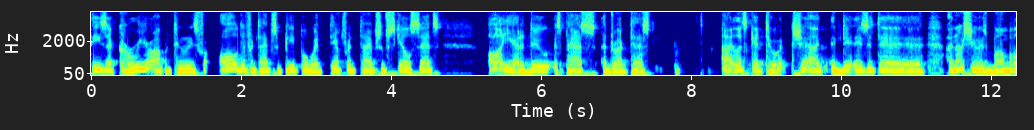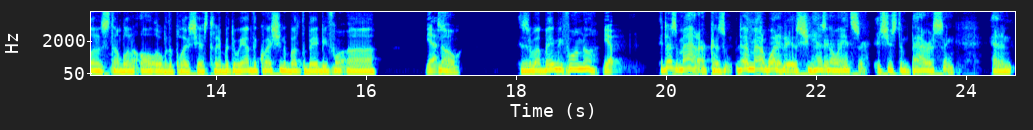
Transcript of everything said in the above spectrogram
These are career opportunities for all different types of people with different types of skill sets. All you got to do is pass a drug test. All right, let's get to it. Is it the? I know she was bumbling and stumbling all over the place yesterday, but do we have the question about the baby? For, uh, yes. No. Is it about baby formula? Yep. It doesn't matter because it doesn't matter what it is. She has no answer. It's just embarrassing. And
